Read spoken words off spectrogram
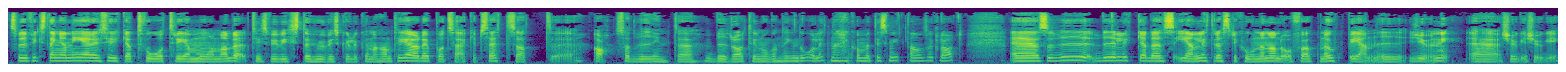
Så vi fick stänga ner i cirka två, tre månader tills vi visste hur vi skulle kunna hantera det på ett säkert sätt så att, eh, ja, så att vi inte bidrar till någonting dåligt när det kommer till smittan såklart. Eh, så vi, vi lyckades enligt restriktionerna då få öppna upp igen i juni eh, 2020.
